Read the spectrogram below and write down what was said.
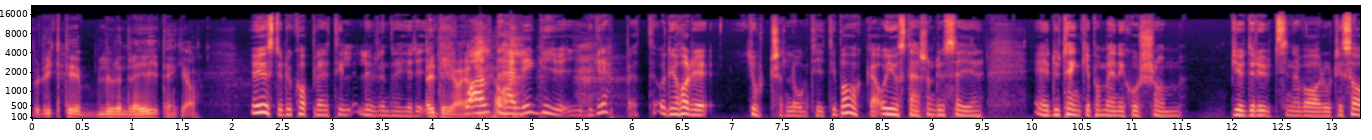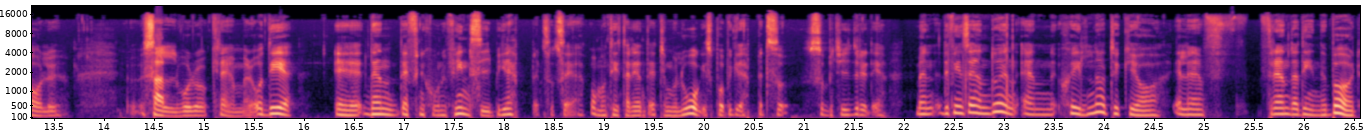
riktig lurendrejeri, tänker jag. Ja, just det. Du kopplar det till lurendrejeri. Det gör jag. Och allt det här ja. ligger ju i begreppet. Och det har det gjort sedan lång tid tillbaka. Och just det här som du säger, eh, du tänker på människor som bjuder ut sina varor till salu, salvor och krämer. Och det, eh, den definitionen finns i begreppet, så att säga. Om man tittar rent etymologiskt på begreppet så, så betyder det det. Men det finns ändå en, en skillnad, tycker jag, eller en förändrad innebörd.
